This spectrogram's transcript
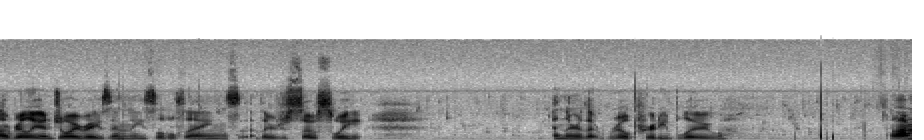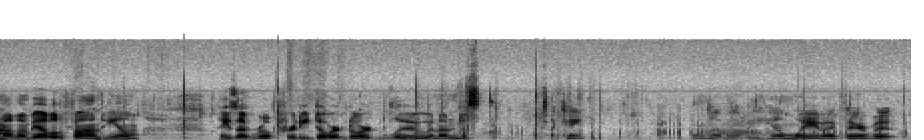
I really enjoy raising these little things. They're just so sweet. And they're that real pretty blue. I'm not going to be able to find him. He's that real pretty dark, dark blue. And I'm just, I can't, well, that might be him way back there, but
